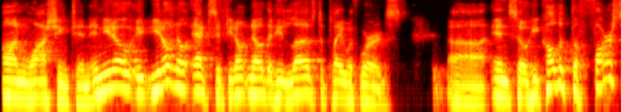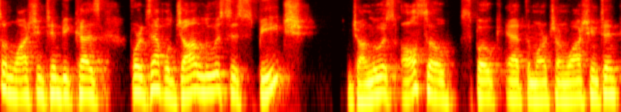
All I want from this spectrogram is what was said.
on Washington. And you know, you don't know X if you don't know that he loves to play with words. Uh, and so he called it the farce on Washington because, for example, John Lewis's speech. John Lewis also spoke at the March on Washington.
